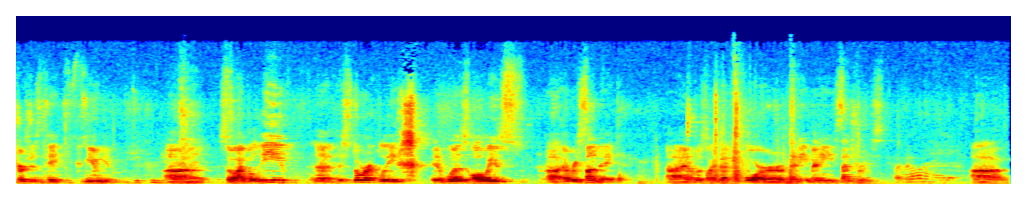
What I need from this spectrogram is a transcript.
churches take communion? Uh, so I believe uh, historically it was always uh, every Sunday, uh, and it was like that for many, many centuries, I think. Uh,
